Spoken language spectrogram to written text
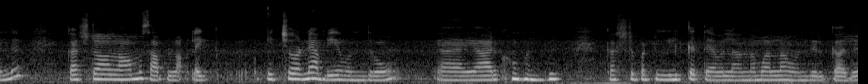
வந்து கஷ்டம் இல்லாமல் சாப்பிட்லாம். லைக் பிச்ச உடனே அப்படியே வந்துடும் யாருக்கும் வந்து கஷ்டப்பட்டு இழுக்க தேவையில்ல. அந்த மாதிரிலாம் வந்து இருக்காது.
